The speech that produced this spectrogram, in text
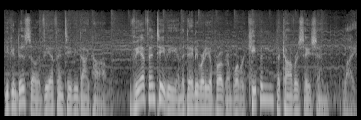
you can do so at VFNTV.com. VFN TV and the daily radio program where we're keeping the conversation light.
